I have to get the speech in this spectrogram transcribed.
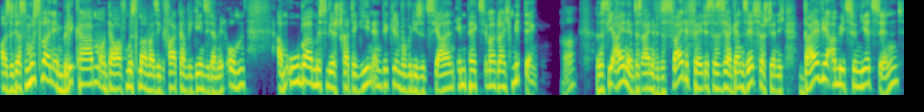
Also das muss man im Blick haben und darauf muss man, weil Sie gefragt haben, wie gehen Sie damit um? Am Uber müssen wir Strategien entwickeln, wo wir die sozialen Impacts immer gleich mitdenken. Ja? Das ist die eine, das eine. Das zweite Feld ist, das ist ja ganz selbstverständlich, weil wir ambitioniert sind,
